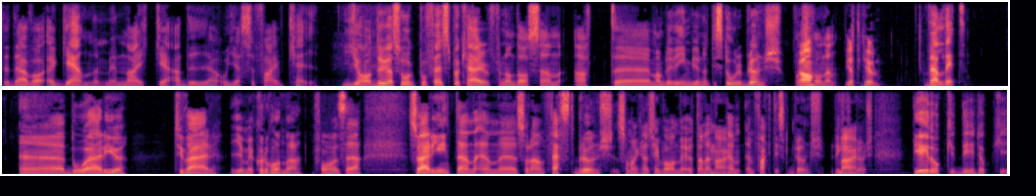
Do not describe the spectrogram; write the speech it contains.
Det där var Again med Nike, Adia och Jesse 5K. Ja, du jag såg på Facebook här för någon dag sedan att eh, man blev inbjuden till storbrunch på Ja. nationen. Jättekul. Väldigt. Eh, då är det ju tyvärr, i och med corona får man väl säga, så är det ju inte en, en eh, sådan festbrunch som man kanske är van med utan en, en, en faktisk brunch, riktig Nej. brunch. Det är dock, det är dock eh,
